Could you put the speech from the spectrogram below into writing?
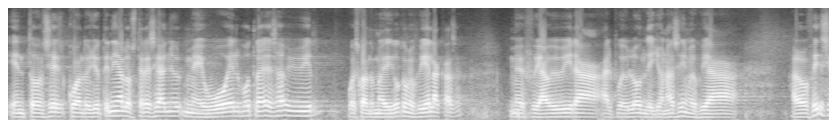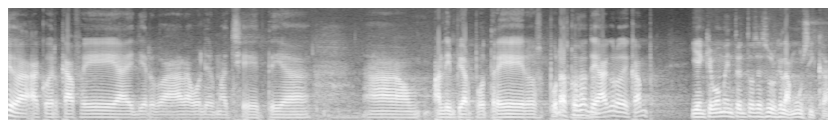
Entonces, cuando yo tenía los 13 años, me vuelvo otra vez a vivir, pues cuando me digo que me fui de la casa, me fui a vivir al pueblo donde yo nací, me fui a, al oficio, a, coger café, a hierbar, a oler machete, a, a, limpiar potreros, puras cosas de agro, de campo. ¿Y en qué momento entonces surge la música?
